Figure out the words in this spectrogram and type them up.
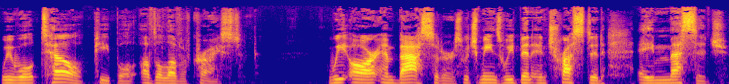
We will tell people of the love of Christ. We are ambassadors, which means we've been entrusted a message.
